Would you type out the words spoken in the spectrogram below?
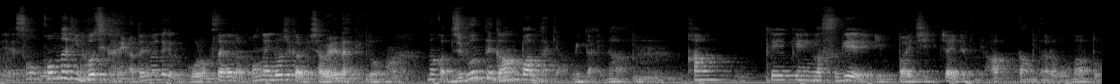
い。いでそうこんなにロジカルに当たり前だけど56歳だからこんなにロジカルに喋れないけどはなんか自分で頑張んなきゃみたいないうん。関経験がすげえいっぱいちっちゃい時にあったんだろうなと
